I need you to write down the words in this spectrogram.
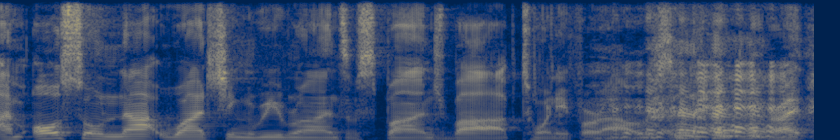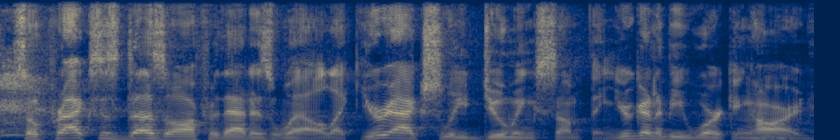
I'm also not watching reruns of SpongeBob 24 hours. right? So Praxis does offer that as well. Like you're actually doing something. You're going to be working hard.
